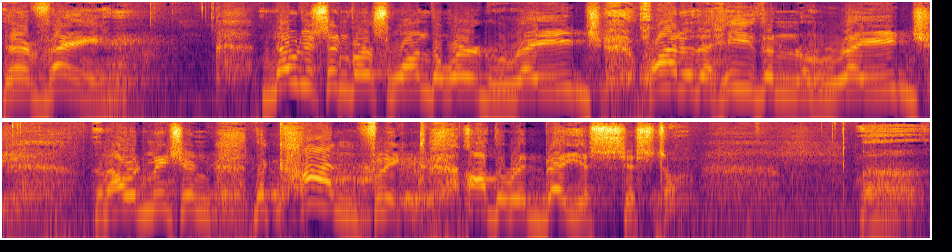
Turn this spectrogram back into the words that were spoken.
They're vain. Notice in verse 1 the word rage. Why do the heathen rage? And I would mention the conflict of the rebellious system. Uh,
